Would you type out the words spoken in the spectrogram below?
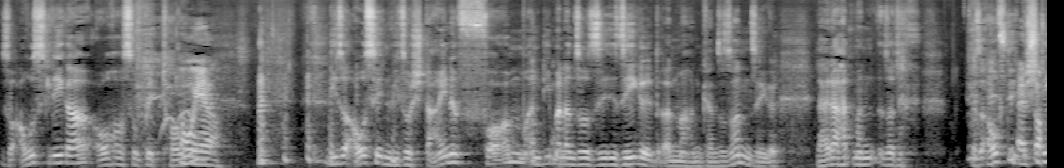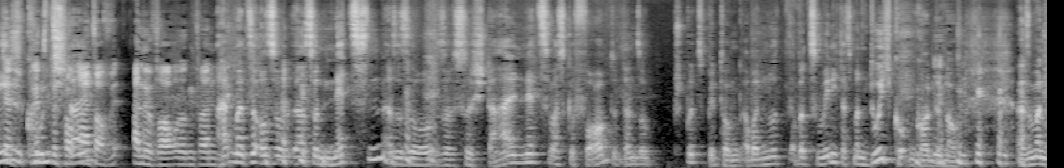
so Ausleger auch aus so Beton Oh ja. die so aussehen wie so Steine formen, an die man dann so Se- Segel dran machen kann, so Sonnensegel. Leider hat man so, also auf den Als bestehenden Spritzbeton Kunststein einfach alle war irgendwann. hat man so aus so, aus so Netzen, also so, so, so Stahlnetz was geformt und dann so Spritzbeton, aber nur, aber zu wenig, dass man durchgucken konnte noch. Also man,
